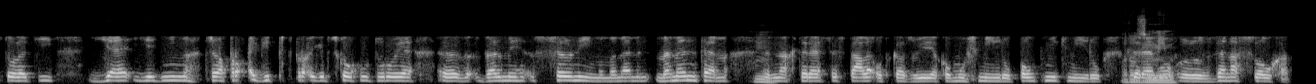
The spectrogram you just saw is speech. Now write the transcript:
století je jedním, třeba pro Egypt, pro egyptskou kulturu je velmi silným mementem, hmm. na které se stále odkazují jako muž míru, poutník míru, Rozumím. kterému lze naslouchat.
